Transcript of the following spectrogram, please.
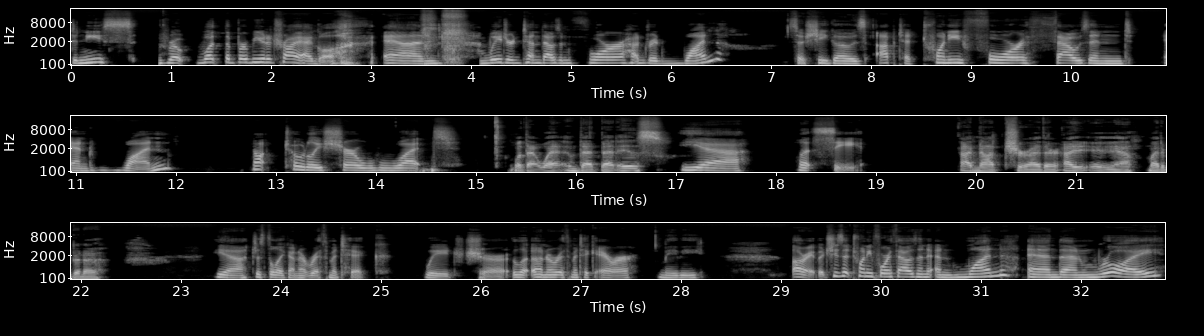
Denise wrote what the Bermuda Triangle and wagered 10,401. So she goes up to 24,001. Not totally sure what. What that that bet is? Yeah. Let's see. I'm not sure either. I yeah, might have been a yeah, just like an arithmetic wager, an arithmetic error, maybe. All right, but she's at twenty four thousand and one, and then Roy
